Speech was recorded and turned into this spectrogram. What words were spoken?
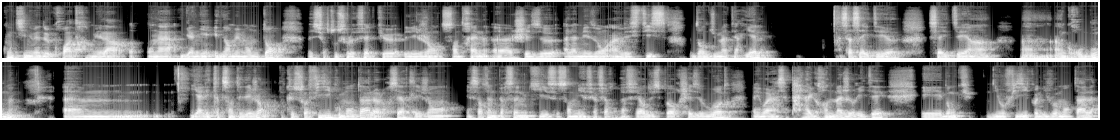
continuait de croître, mais là, on a gagné énormément de temps, euh, surtout sur le fait que les gens s'entraînent euh, chez eux, à la maison, investissent dans du matériel. Ça, ça a été, euh, ça a été un, un, gros boom. Euh, il y a l'état de santé des gens, que ce soit physique ou mental. Alors certes, les gens, il y a certaines personnes qui se sont mis à faire, du sport chez eux ou autre, mais voilà, c'est pas la grande majorité. Et donc, au niveau physique, au niveau mental,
